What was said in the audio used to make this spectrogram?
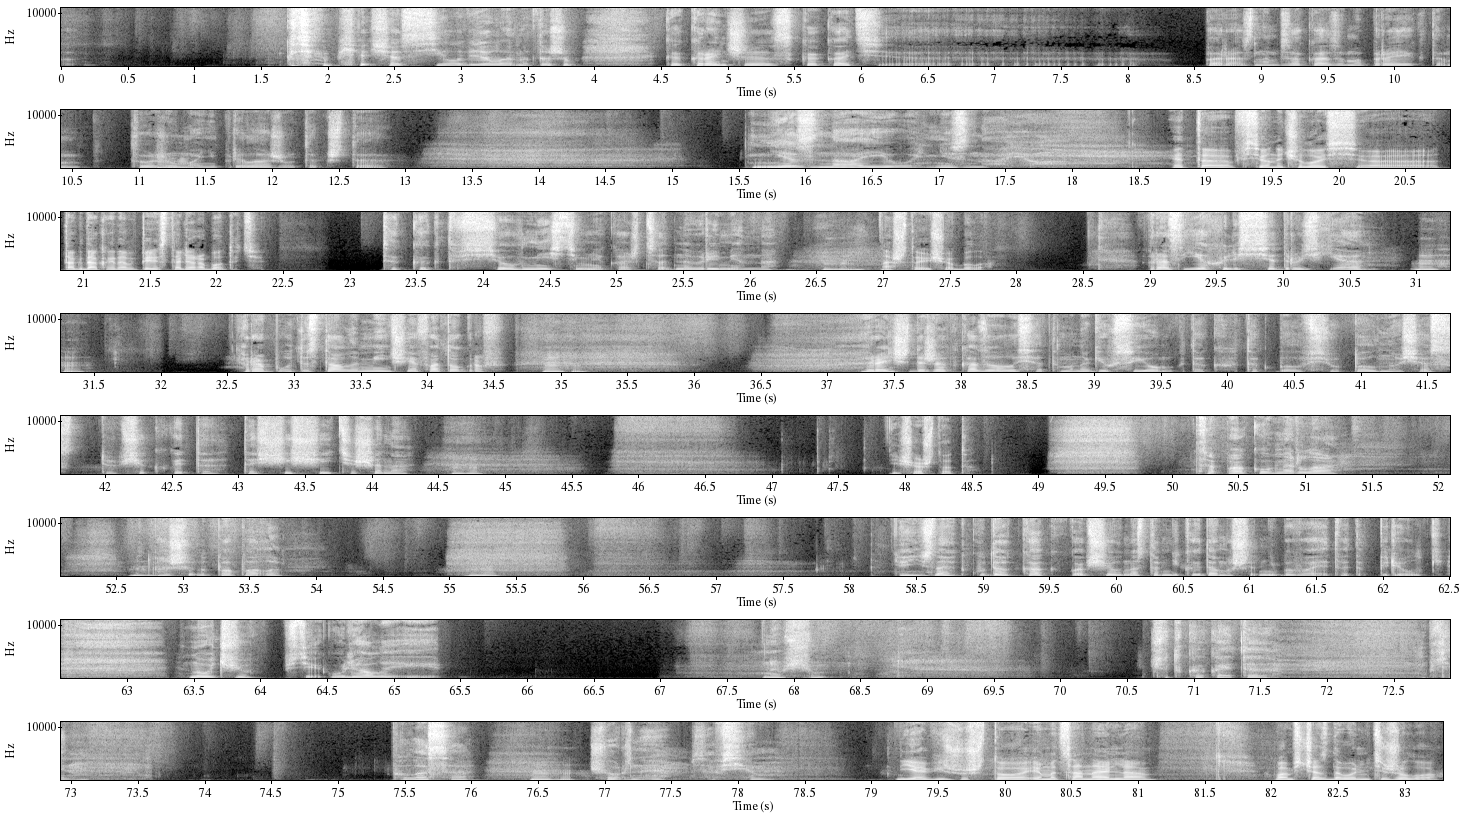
где бы я сейчас силы взяла на то, чтобы как раньше скакать э, по разным заказам и проектам, тоже mm-hmm. ума не приложу. Так что не знаю, не знаю. Это все началось э, тогда, когда вы перестали работать? Так как-то все вместе, мне кажется, одновременно. Угу. А что еще было? Разъехались все друзья. Угу. Работы стало меньше. Я фотограф. Угу. Раньше даже отказывалась от многих съемок. Так, так было все полно. Сейчас вообще какая-то тащищая тишина. Угу. Еще что-то? Собака умерла. Угу. В машину попала. Угу. Я не знаю, откуда, как. Вообще у нас там никогда машин не бывает в этом переулке. Ночью все гуляла и... В общем, что-то какая-то, блин, полоса угу. черная совсем. Я вижу, что эмоционально вам сейчас довольно тяжело.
